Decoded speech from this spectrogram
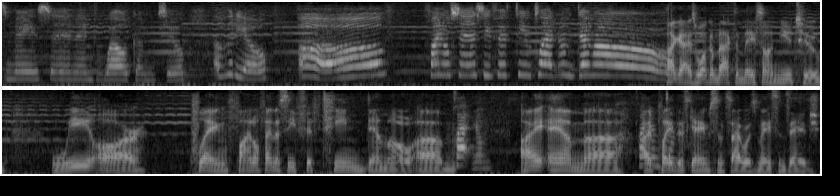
is Mason and welcome to a video of Final Fantasy 15 Platinum Demo! Hi guys, welcome back to Mace on YouTube. We are playing Final Fantasy 15 demo. Um, Platinum. I am. Uh, I've played this game since I was Mason's age.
